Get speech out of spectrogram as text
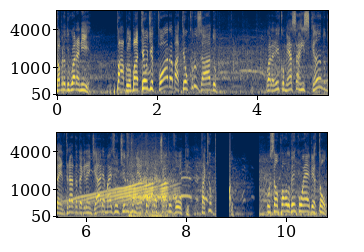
Sobra do Guarani. Pablo bateu de fora, bateu cruzado. Guarani começa arriscando da entrada da grande área, mais um tiro de meta para Thiago Volpe. Tá aqui o Pablo. O São Paulo vem com Everton,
